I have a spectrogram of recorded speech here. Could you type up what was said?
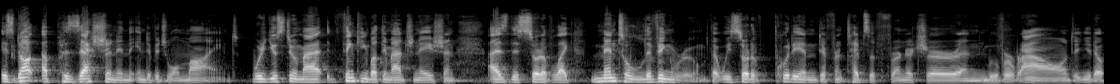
is not a possession in the individual mind. We're used to ima- thinking about the imagination as this sort of like mental living room that we sort of put in different types of furniture and move around, and you know,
